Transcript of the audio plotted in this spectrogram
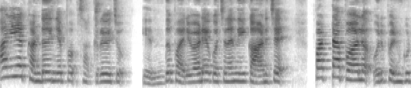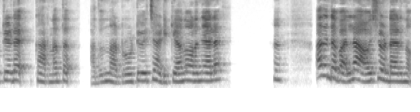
അനിയെ കണ്ടു കഴിഞ്ഞപ്പോൾ സക്രി വെച്ചു എന്ത് പരിപാടിയാ കൊച്ചനെ നീ കാണിച്ചേ? പട്ടാപ്പാല ഒരു പെൺകുട്ടിയുടെ കർണത്ത്. അത് നടുറോട്ടി വെച്ച് അടിക്കാന്ന് പറഞ്ഞാൽ? അതിന്റെ വല്ല ആവശ്യം ഉണ്ടായിരുന്നു?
